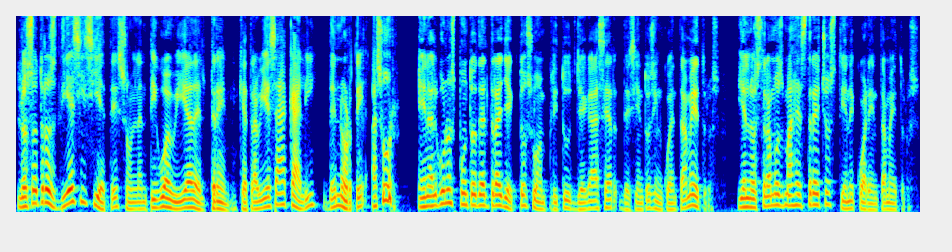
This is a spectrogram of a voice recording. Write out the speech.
Los otros 17 son la antigua vía del tren que atraviesa a Cali de norte a sur. En algunos puntos del trayecto su amplitud llega a ser de 150 metros y en los tramos más estrechos tiene 40 metros.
